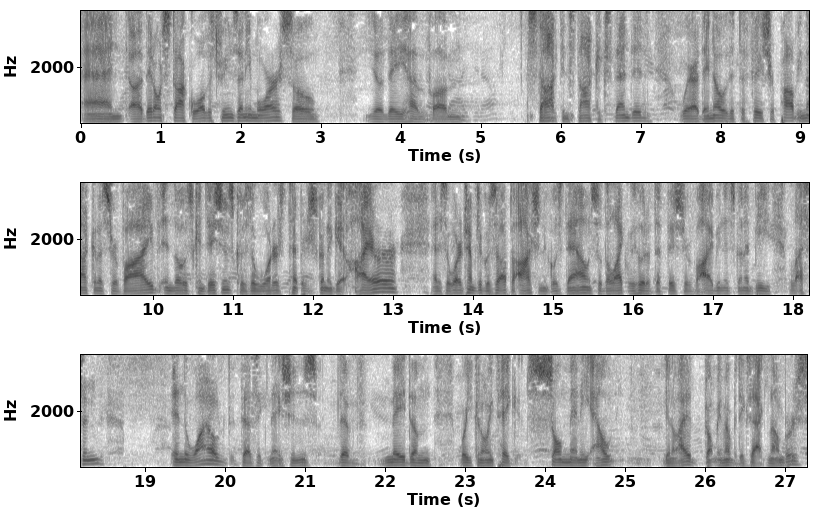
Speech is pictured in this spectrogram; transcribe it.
and uh, they don't stock all the streams anymore. So, you know, they have um, stocked and stock extended, where they know that the fish are probably not going to survive in those conditions because the water temperature is going to get higher, and as the water temperature goes up, the oxygen goes down, so the likelihood of the fish surviving is going to be lessened. In the wild designations, they've made them where you can only take so many out. You know, I don't remember the exact numbers.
